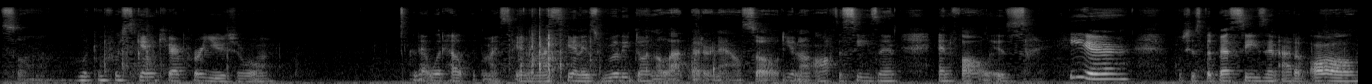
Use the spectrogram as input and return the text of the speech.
So I'm looking for skincare per usual that would help with my skin. And my skin is really doing a lot better now. So, you know, off the season and fall is here, which is the best season out of all.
